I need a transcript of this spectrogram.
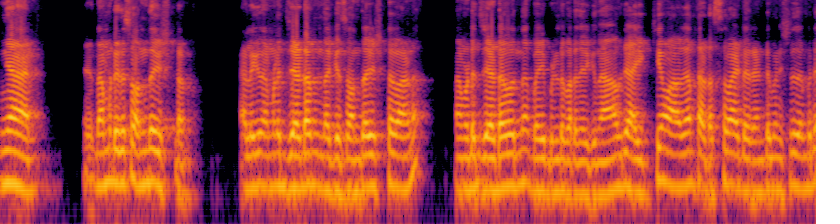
ഞാൻ നമ്മുടെ ഒരു സ്വന്തം ഇഷ്ടം. അല്ലെങ്കിൽ നമ്മുടെ ജഡം എന്നൊക്കെ സ്വന്തം ഇഷ്ടമാണ്. നമ്മുടെ ജഡം എന്ന് ബൈബിളിൽ പറഞ്ഞിരിക്കുന്നത്. ആ ഒരു ഐക്യമാകാൻ തടസ്സമായിട്ട് രണ്ട് മനുഷ്യർ തമ്മിൽ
